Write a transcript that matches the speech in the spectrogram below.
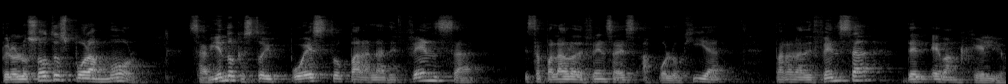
pero los otros por amor, sabiendo que estoy puesto para la defensa, esta palabra defensa es apología, para la defensa del Evangelio.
